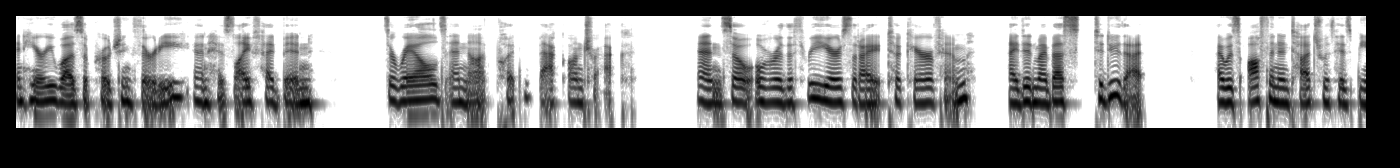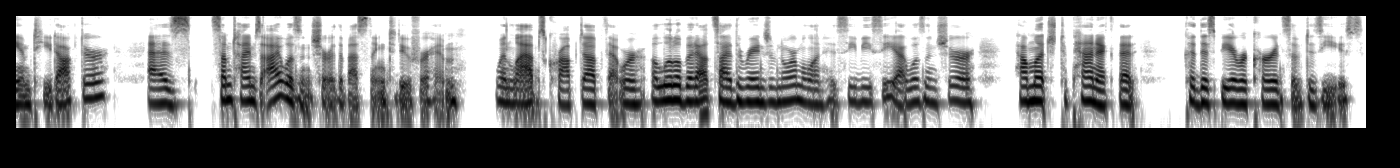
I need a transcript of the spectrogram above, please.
And here he was approaching 30, and his life had been derailed and not put back on track. And so, over the three years that I took care of him, I did my best to do that. I was often in touch with his BMT doctor, as sometimes I wasn't sure the best thing to do for him. When labs cropped up that were a little bit outside the range of normal on his CBC, I wasn't sure how much to panic that could this be a recurrence of disease?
